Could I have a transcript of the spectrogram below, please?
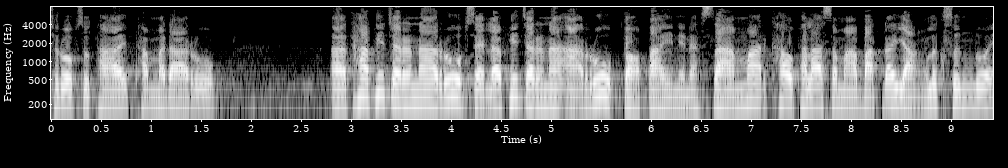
ชรูปสุดท้ายธรรมดารูปถ้าพิจารณารูปเสร็จแล้วพิจารณาอารูปต่อไปเนี่ยนะสามารถเข้าพระสมาบัติได้อย่างลึกซึ้งด้วย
